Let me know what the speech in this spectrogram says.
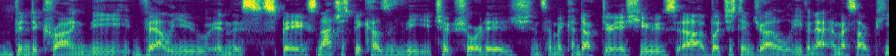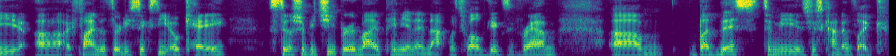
been decrying the value in this space, not just because of the chip shortage and semiconductor issues, uh, but just in general, even at MSRP. Uh, I find the 3060 okay. Still should be cheaper, in my opinion, and not with 12 gigs of RAM. Um, but this, to me, is just kind of like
